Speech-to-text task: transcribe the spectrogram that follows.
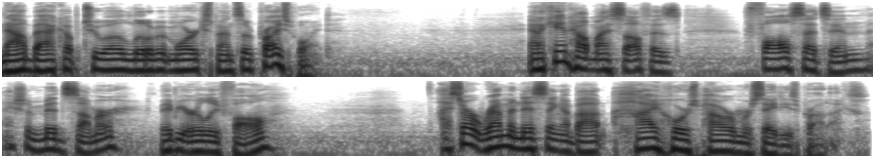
now back up to a little bit more expensive price point. And I can't help myself as fall sets in, actually midsummer, maybe early fall. I start reminiscing about high horsepower Mercedes products.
